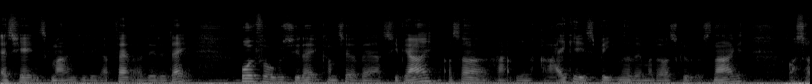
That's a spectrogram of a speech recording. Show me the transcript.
asiatiske markeder de ligger og falder lidt i dag. Hovedfokus i dag kommer til at være CPI, og så har vi en række SB-medlemmer, der også skal ud og snakke. Og så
